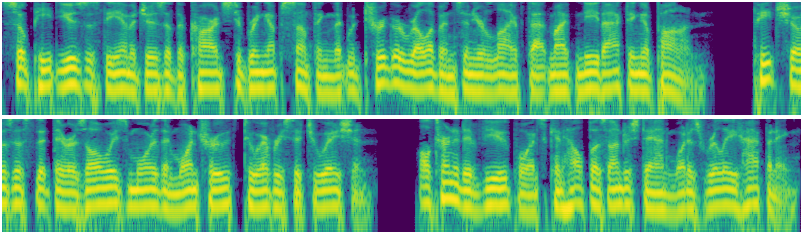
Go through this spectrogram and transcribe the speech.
so Pete uses the images of the cards to bring up something that would trigger relevance in your life that might need acting upon. Pete shows us that there is always more than one truth to every situation. Alternative viewpoints can help us understand what is really happening.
